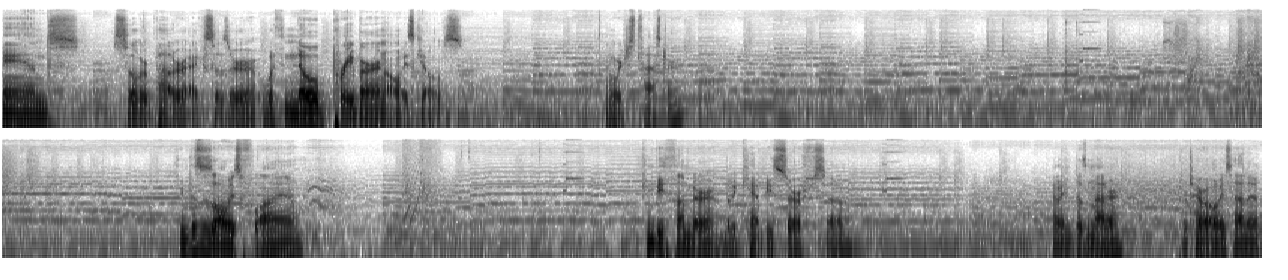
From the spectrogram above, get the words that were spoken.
And silver powder X, are with no pre-burn always kills. And we're just faster. I think this is always fly. Can be thunder, but it can't be surf, so... I mean, it doesn't matter. Torterra always had it.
